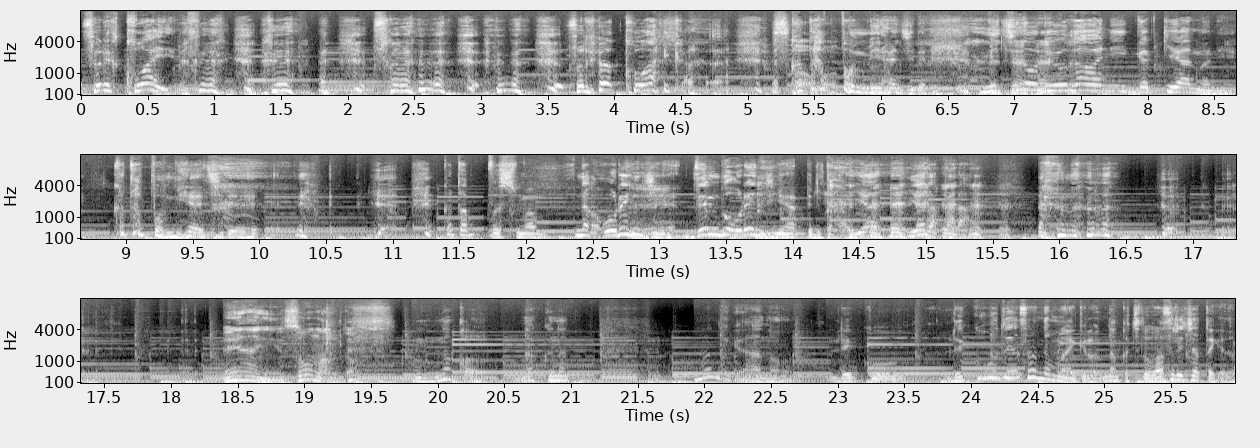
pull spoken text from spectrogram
それ怖い。よ そそれは怖いから。片っぽ宮地で。道の両側に楽器あんのに片っぽ宮地で。片っぽ島なんかオレンジ、全部オレンジになってるとか嫌嫌だから、えー、何そうなんだ。うん、なんかなくななんだっけなあのレコレコード屋さんでもないけどなんかちょっと忘れちゃったけど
